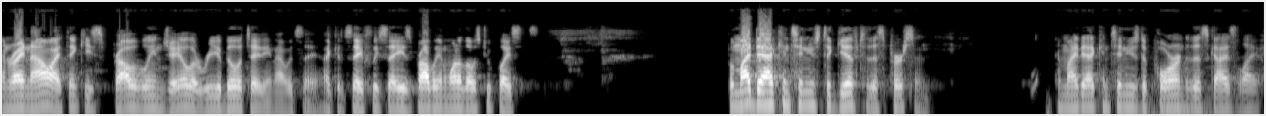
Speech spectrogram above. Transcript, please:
And right now, I think he's probably in jail or rehabilitating, I would say. I could safely say he's probably in one of those two places. But my dad continues to give to this person. And my dad continues to pour into this guy's life.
